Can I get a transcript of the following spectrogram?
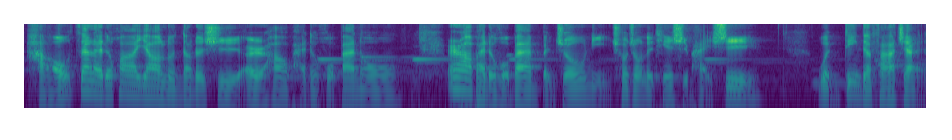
好，再来的话要轮到的是二号牌的伙伴哦。二号牌的伙伴，本周你抽中的天使牌是稳定的发展。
